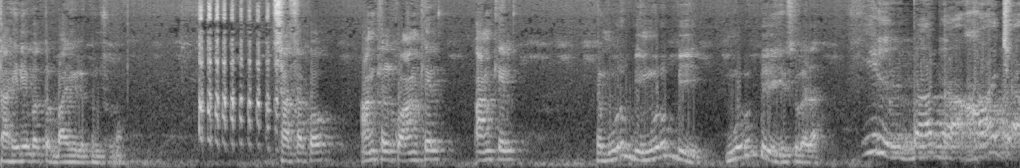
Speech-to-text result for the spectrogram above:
তাহিরে বা তোর কোন শুনো। চাচা কো আঙ্কেল কো আঙ্কেল আঙ্কেল। এ মুরব্বি মুরব্বি মুরব্বি গেছিল ইল বাবা হাজা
